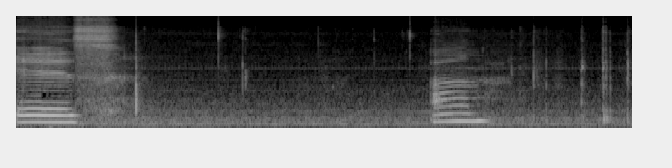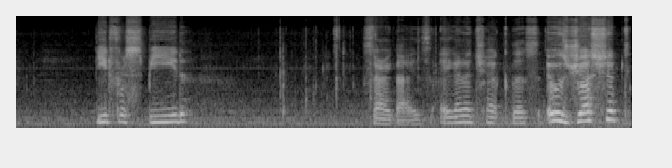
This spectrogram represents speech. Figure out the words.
is um Need for Speed. Sorry guys, I gotta check this. It was just shipped,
